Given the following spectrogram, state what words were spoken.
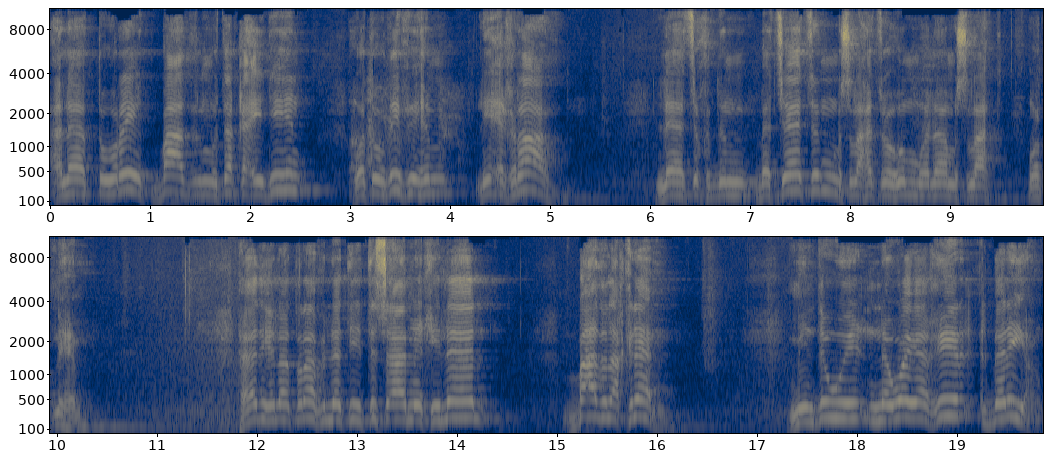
على توريط بعض المتقاعدين وتوظيفهم لإغراض لا تخدم بتاتا مصلحتهم ولا مصلحة وطنهم. هذه الأطراف التي تسعى من خلال بعض الأقلام من ذوي النوايا غير البرية.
